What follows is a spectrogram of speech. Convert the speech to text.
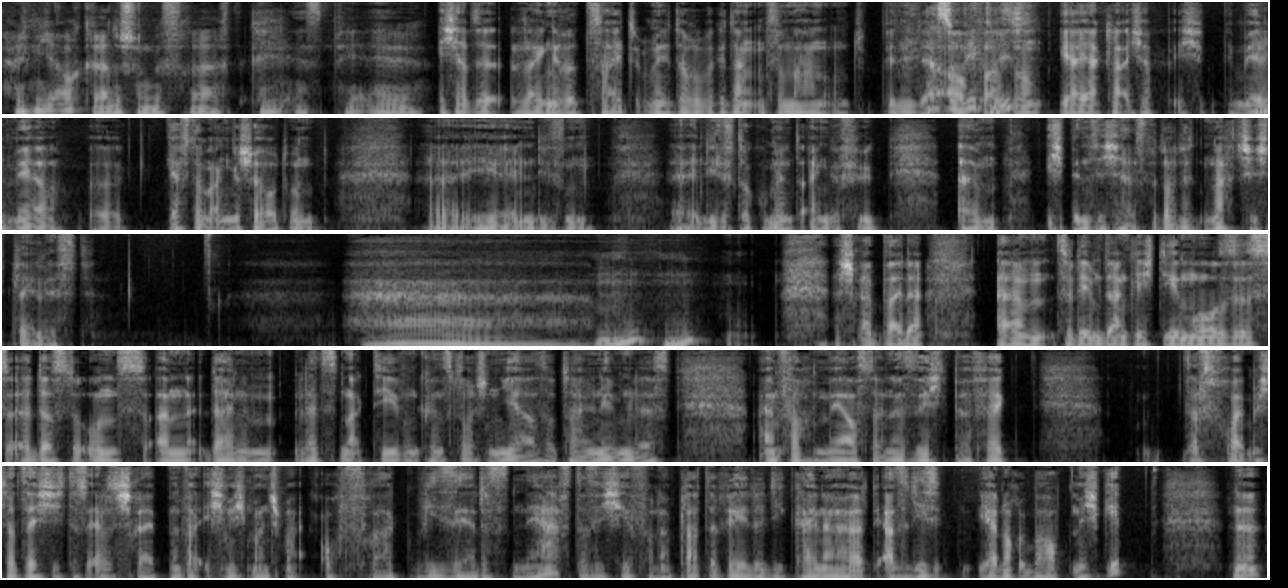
Habe ich mich auch gerade schon gefragt. NSPL. Ich hatte längere Zeit, mir darüber Gedanken zu machen und bin der so, Auffassung. wirklich? Ja, ja, klar. Ich habe ich die Mail mir äh, gestern angeschaut und äh, hier in diesem äh, in dieses Dokument eingefügt. Ähm, ich bin sicher, es bedeutet Nachtschicht-Playlist. Ah. Mhm, mhm. Er schreibt weiter. Ähm, zudem danke ich dir, Moses, äh, dass du uns an deinem letzten aktiven künstlerischen Jahr so teilnehmen lässt. Einfach mehr aus deiner Sicht. Perfekt. Das freut mich tatsächlich, dass er das schreibt, weil ich mich manchmal auch frage, wie sehr das nervt, dass ich hier von einer Platte rede, die keiner hört, also die es ja noch überhaupt nicht gibt. Ne?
